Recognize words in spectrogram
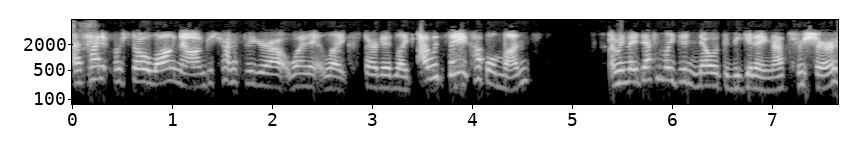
I've had it for so long now. I'm just trying to figure out when it like started. Like I would say a couple months. I mean, they definitely didn't know at the beginning. That's for sure.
